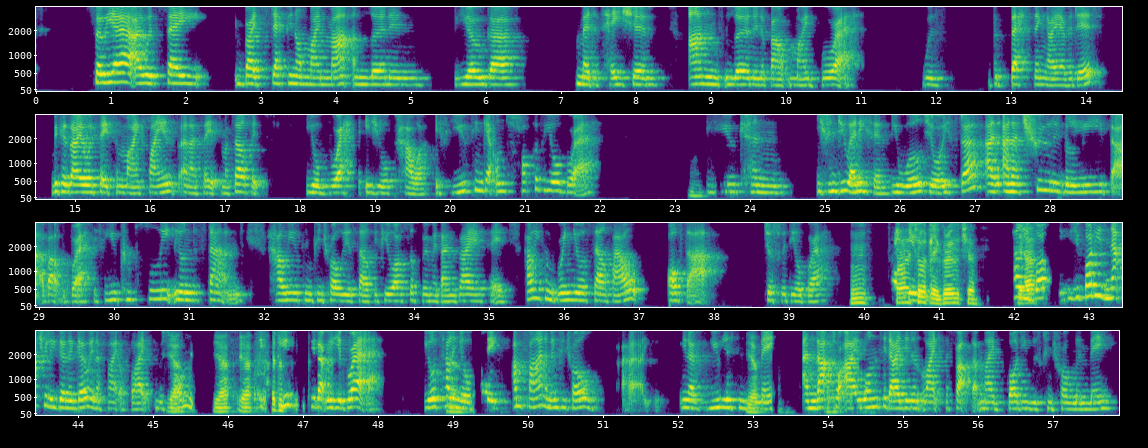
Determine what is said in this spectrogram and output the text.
So yeah, I would say by stepping on my mat and learning yoga, meditation, and learning about my breath was the best thing I ever did because I always say to my clients and I say it to myself, it's your breath is your power. If you can get on top of your breath, mm. you can you can do anything. Your world's your oyster. And, and I truly believe that about the breath. If you completely understand how you can control yourself, if you are suffering with anxiety, how you can bring yourself out of that just with your breath. Mm. I totally agree with you tell yeah. your body because your body's naturally going to go in a fight or flight response. Yeah, yeah. yeah. If just... you do that with your breath, you're telling yeah. your body, "I'm fine. I'm in control." Uh, you know, you listen to me, and that's what I wanted. I didn't like the fact that my body was controlling me.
